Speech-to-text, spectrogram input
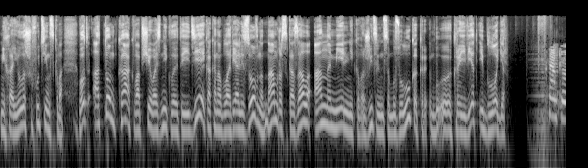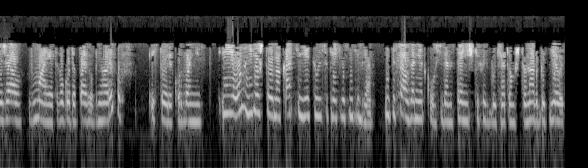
Михаила Шафутинского. Вот о том, как вообще возникла эта идея, как она была реализована, нам рассказала Анна Мельникова, жительница Бузулука, э, краевед и блогер. К нам приезжал в мае этого года Павел Гнилорыпов, историк, урбанист, и он увидел, что на карте есть улица 3 сентября. Написал заметку у себя на страничке в Фейсбуке о том, что надо бы сделать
